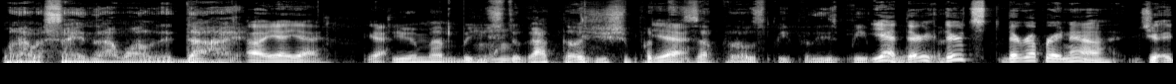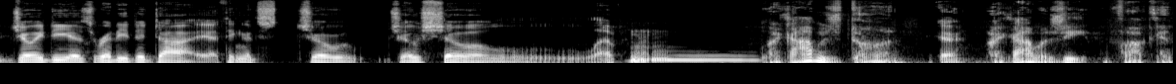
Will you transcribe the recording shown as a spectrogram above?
when I was saying that I wanted to die? Oh yeah, yeah, yeah. Do you remember? You mm-hmm. still got those? You should put Yeah. these up for those people. These people. Yeah, they're they're they're up right now. Jo- Joey Diaz ready to die. I think it's Joe Joe show eleven. like I was done. Yeah, Like I was eating fucking.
